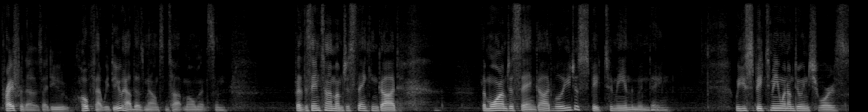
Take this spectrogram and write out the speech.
pray for those. I do hope that we do have those mountaintop moments. And, but at the same time, I'm just thanking God, the more I'm just saying, God, will you just speak to me in the mundane? Will you speak to me when I'm doing chores?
